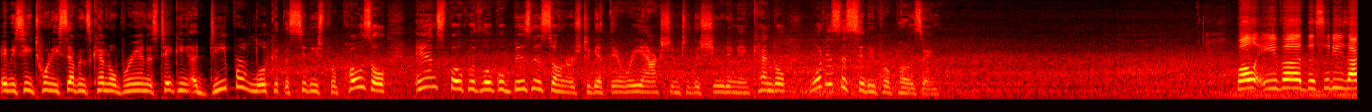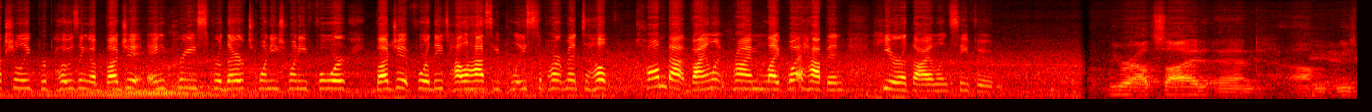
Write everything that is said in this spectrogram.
ABC 27's Kendall Brand is taking a deeper look at the city's proposal and spoke with local business owners to get their reaction to the shooting. And Kendall, what is the city proposing? Well, Ava, the city is actually proposing a budget increase for their 2024 budget for the Tallahassee Police Department to help combat violent crime like what happened here at the Island Seafood. We were outside and um, we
